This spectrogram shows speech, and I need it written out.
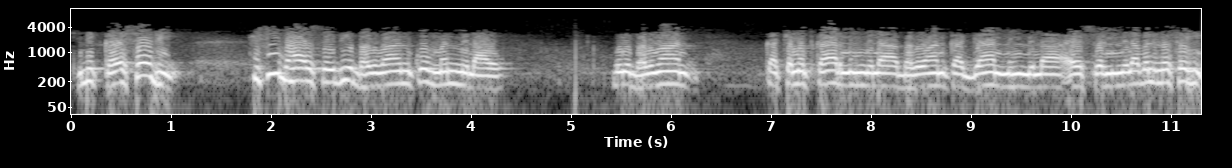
कि कैसे भी, किसी भाव से भी भगवान को मन में लाओ। बोले, भगवान का चमत्कार नहीं मिला भगवान का ज्ञान नहीं मिला ऐश्वर्य नहीं मिला बोले न सही।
